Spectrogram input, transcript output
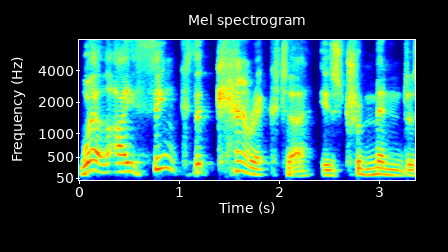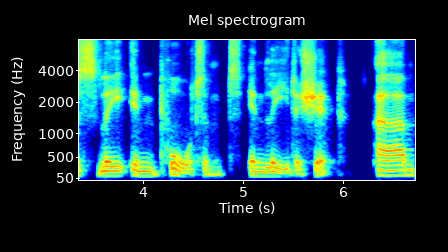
Well, I think that character is tremendously important in leadership. Um,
